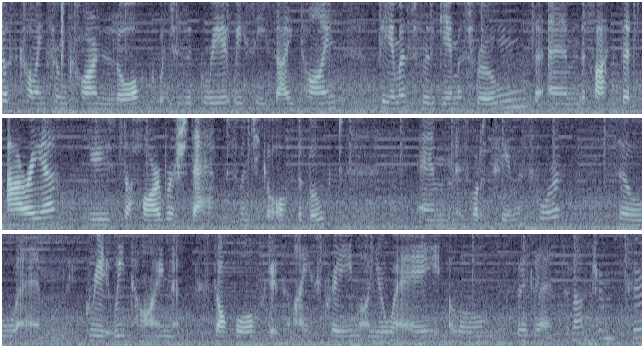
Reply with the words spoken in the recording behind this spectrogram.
Just coming from Carnlough, which is a great wee seaside town, famous for the Game of Thrones and um, the fact that Arya used the harbour steps when she got off the boat um, is what it's famous for. So um, great wee town to stop off, get some ice cream on your way along the Glens of Antrim tour.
